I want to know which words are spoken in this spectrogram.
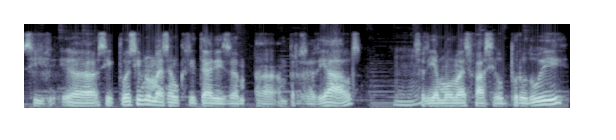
Si, eh, si actuéssim només amb criteris em, eh, empresarials, uh mhm. -huh. seria molt més fàcil produir,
